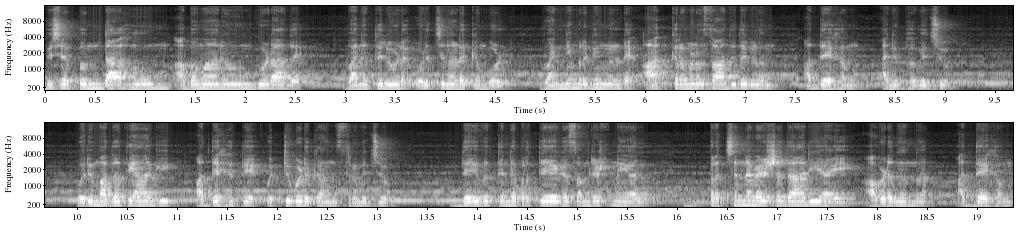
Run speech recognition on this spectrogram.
വിശപ്പും ദാഹവും അപമാനവും കൂടാതെ വനത്തിലൂടെ ഒളിച്ചു നടക്കുമ്പോൾ വന്യമൃഗങ്ങളുടെ ആക്രമണ സാധ്യതകളും അദ്ദേഹം അനുഭവിച്ചു. ഒരു മതത്യാഗി അദ്ദേഹത്തെ ഒറ്റുകൊടുക്കാൻ ശ്രമിച്ചു. ദൈവത്തിന്റെ പ്രത്യേക സംരക്ഷണയാൽ പ്രച്ഛന്ന വേഷധാരിയായി അവിടെ നിന്ന് അദ്ദേഹം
